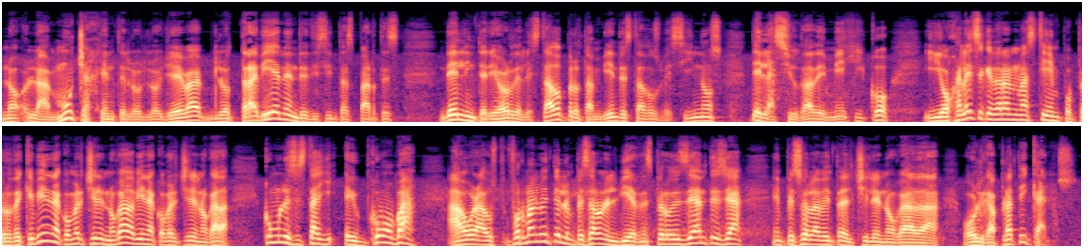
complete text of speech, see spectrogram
no, la mucha gente lo, lo lleva, lo trae, vienen de distintas partes del interior del estado, pero también de estados vecinos, de la Ciudad de México, y ojalá y se quedaran más tiempo, pero de que vienen a comer chile en nogada, vienen a comer chile en nogada. ¿Cómo les está, eh, cómo va? Ahora, formalmente lo empezaron el viernes, pero desde antes ya empezó la venta del chile en nogada. Olga, platícanos.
